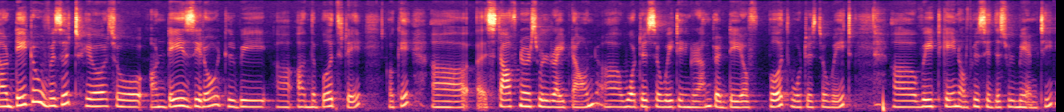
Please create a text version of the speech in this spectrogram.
now date of visit here so on day zero it will be uh, on the birthday okay staff nurse will write down what is the weight in grams day day of birth, what is the weight? Uh, weight gain, obviously this will be empty.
